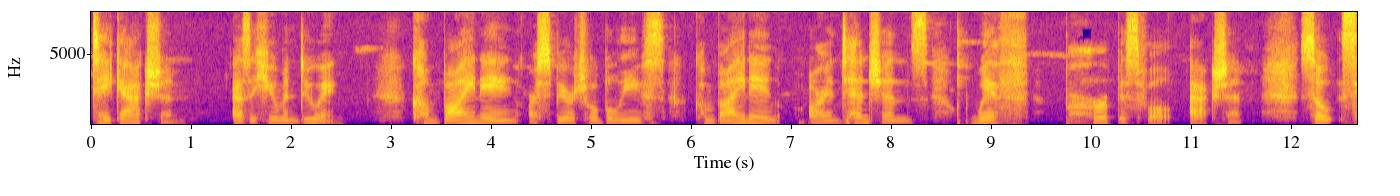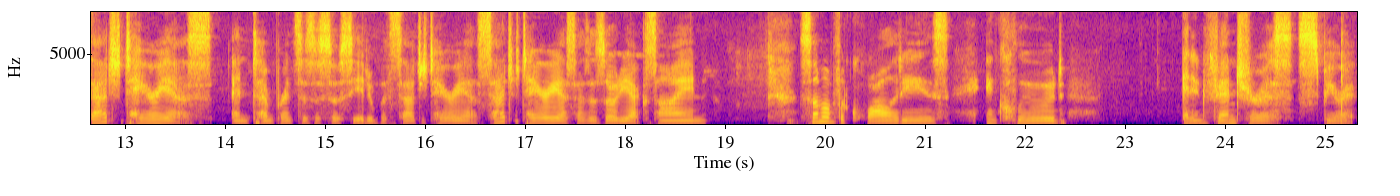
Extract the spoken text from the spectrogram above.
take action as a human doing, combining our spiritual beliefs, combining our intentions with purposeful action. So, Sagittarius and temperance is associated with Sagittarius. Sagittarius as a zodiac sign, some of the qualities include an adventurous spirit,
